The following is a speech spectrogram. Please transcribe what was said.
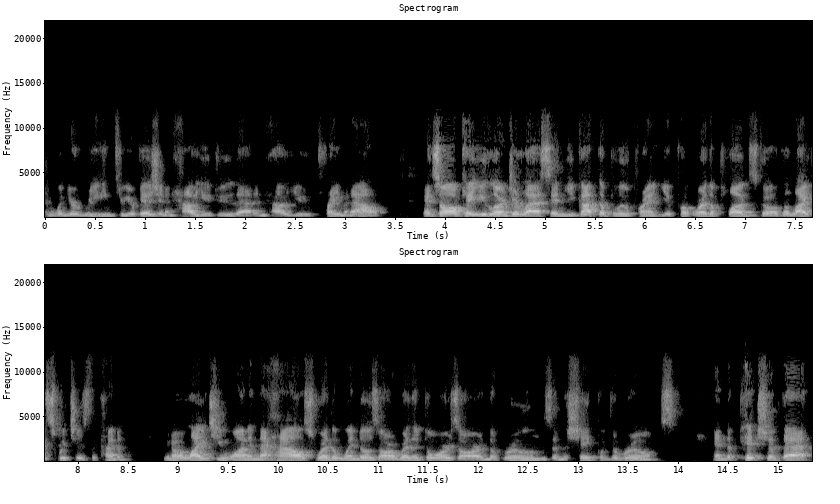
and when you're reading through your vision and how you do that and how you frame it out. And so, okay, you learned your lesson, you got the blueprint, you put where the plugs go, the light switches, the kind of you know lights you want in the house, where the windows are, where the doors are, and the rooms and the shape of the rooms, and the pitch of that,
